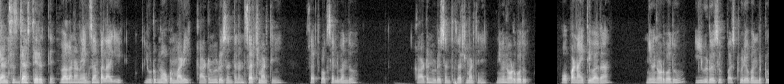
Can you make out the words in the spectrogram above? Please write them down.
ಚಾನ್ಸಸ್ ಜಾಸ್ತಿ ಇರುತ್ತೆ. ಇವಾಗ ನಾನು ಎಕ್ಸಾಂಪಲ್ ಆಗಿ ಯೂಟ್ಯೂಬ್ನ ಓಪನ್ ಮಾಡಿ ಕಾರ್ಟೂನ್ ವೀಡಿಯೋಸ್ ಅಂತ ನಾನು ಸರ್ಚ್ ಮಾಡ್ತೀನಿ. ಸರ್ಚ್ ಬಾಕ್ಸಲ್ಲಿ ಬಂದು ಕಾರ್ಟೂನ್ ವೀಡಿಯೋಸ್ ಅಂತ ಸರ್ಚ್ ಮಾಡ್ತೀನಿ. ನೀವೇ ನೋಡ್ಬೋದು. ಓಪನ್ ಆಯ್ತು ಇವಾಗ. ನೀವೇ ನೋಡ್ಬೋದು. ಈ ವಿಡಿಯೋಸು ಫಸ್ಟ್ ವಿಡಿಯೋ ಬಂದುಬಿಟ್ಟು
